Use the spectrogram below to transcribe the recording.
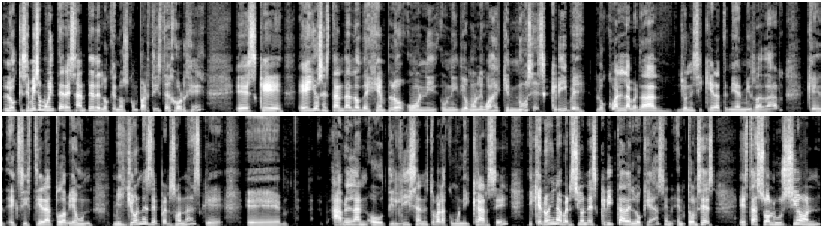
Lo que se me hizo muy interesante de lo que nos compartiste, Jorge, es que ellos están dando de ejemplo un, un idioma, un lenguaje que no se escribe, lo cual la verdad yo ni siquiera tenía en mi radar que existiera todavía un millones de personas que eh, hablan o utilizan esto para comunicarse y que no hay una versión escrita de lo que hacen. Entonces, esta solución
